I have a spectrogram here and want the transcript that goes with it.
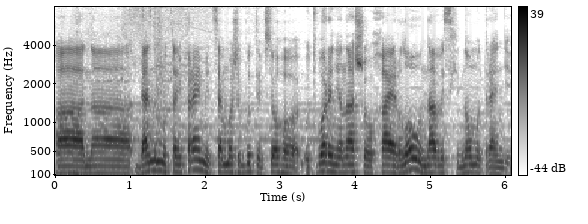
а на денному таймфреймі це може бути всього утворення нашого higher low на висхідному тренді.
